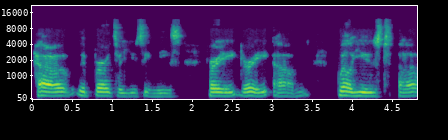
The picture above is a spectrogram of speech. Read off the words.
how the birds are using these very, very um, well used uh,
